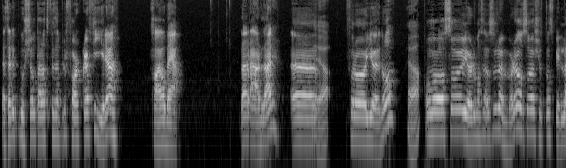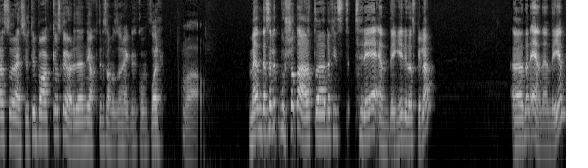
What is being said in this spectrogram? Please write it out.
Det som er litt morsomt, er at f.eks. Far Cry 4 har jo det. Der er du der uh, Ja. for å gjøre noe, Ja. og så gjør du masse, og så rømmer du, og så i slutten av spillet så reiser du tilbake og skal gjøre det nøyaktig det samme som du egentlig kom for. Wow. Men det som er litt morsomt, er at eh, det fins tre endinger i det spillet. Eh, Den ene endingen,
